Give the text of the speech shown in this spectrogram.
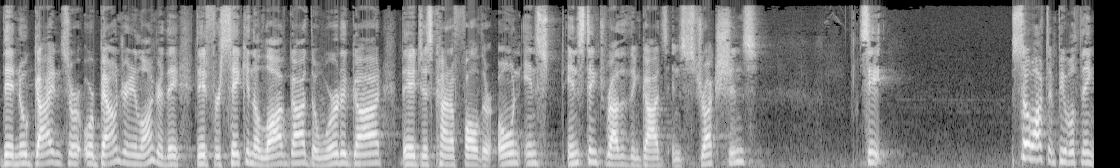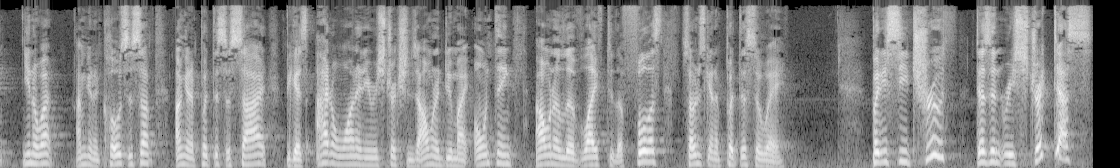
They had no guidance or, or boundary any longer. They, they had forsaken the law of God, the word of God. They had just kind of followed their own inst- instinct rather than God's instructions. See, so often people think, you know what? I'm going to close this up. I'm going to put this aside because I don't want any restrictions. I want to do my own thing. I want to live life to the fullest. So I'm just going to put this away. But you see, truth doesn't restrict us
